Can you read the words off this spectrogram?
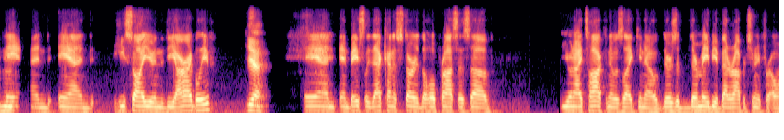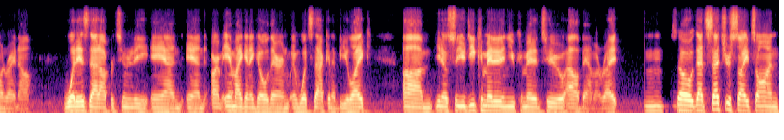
Mm-hmm. And and he saw you in the DR, I believe. Yeah. And and basically that kind of started the whole process of you and I talked and it was like, you know, there's a there may be a better opportunity for Owen right now what is that opportunity and and um, am I going to go there and, and what's that going to be like? Um, you know, so you decommitted and you committed to Alabama, right? Mm-hmm. So that sets your sights on.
